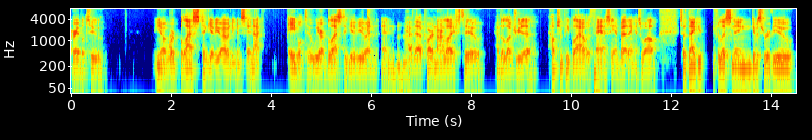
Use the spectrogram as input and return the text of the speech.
are able to, you know, we're blessed to give you. I would even say not able to. We are blessed to give you and and mm-hmm. have that part in our life to have the luxury to help some people out with fantasy and betting as well. So thank you for listening. Give us a review,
